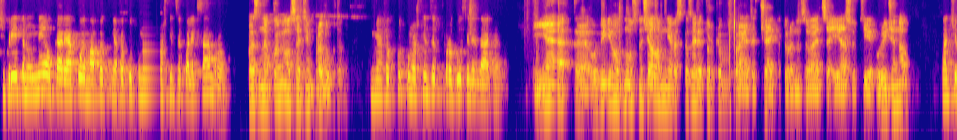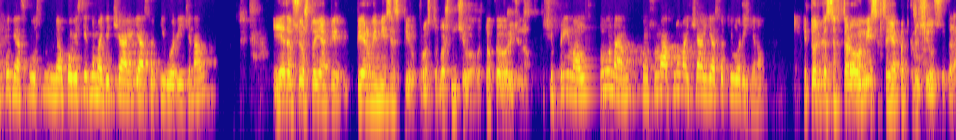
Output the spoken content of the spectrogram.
Și prietenul meu, care apoi m-a fă, mi-a făcut cunoștință cu Alexandru, познакомил с этим продуктом. mi-a făcut cunoștință cu produsele date. И я э, увидел, ну, сначала мне рассказали только про этот чай, который называется Iasuti Original. La început mi-a spus, mi-au povestit numai de ceaiul Yasuti Original И это все, что я пе- первый месяц пил, просто больше ничего, вот только Original. și prima am consumat numai ceaiul Yasuti Original. И только со второго месяца я подключил сюда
